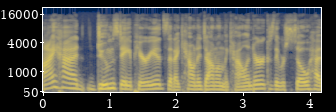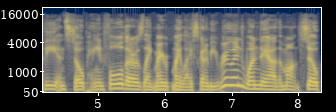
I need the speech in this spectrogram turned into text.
I had doomsday periods that I counted down on the calendar because they were so heavy and so painful that I was like, my, my life's going to be ruined one day out of the month. So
